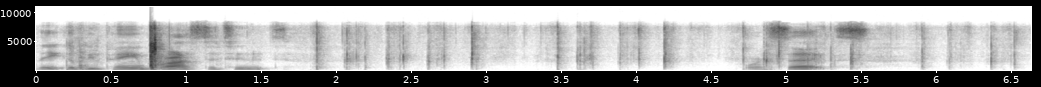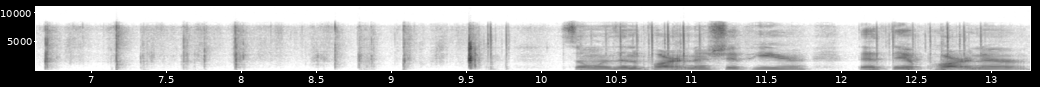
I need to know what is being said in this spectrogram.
They could be paying prostitutes for sex. Someone's in a partnership here that their partner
